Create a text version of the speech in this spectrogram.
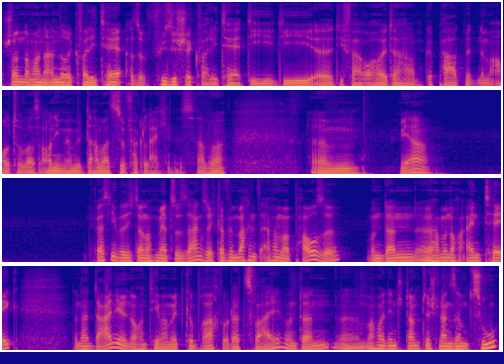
schon nochmal eine andere Qualität, also physische Qualität, die die, äh, die Fahrer heute haben, gepaart mit einem Auto, was auch nicht mehr mit damals zu vergleichen ist. Aber ähm, ja, ich weiß nicht, was ich da noch mehr zu sagen soll. Ich glaube, wir machen jetzt einfach mal Pause und dann äh, haben wir noch einen Take. Dann hat Daniel noch ein Thema mitgebracht oder zwei und dann äh, machen wir den Stammtisch langsam zu.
